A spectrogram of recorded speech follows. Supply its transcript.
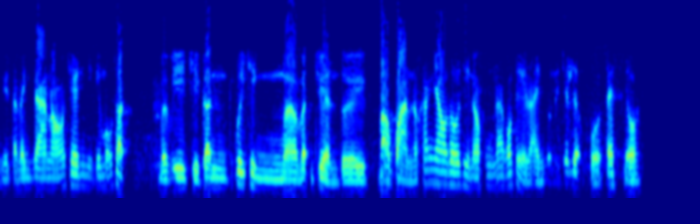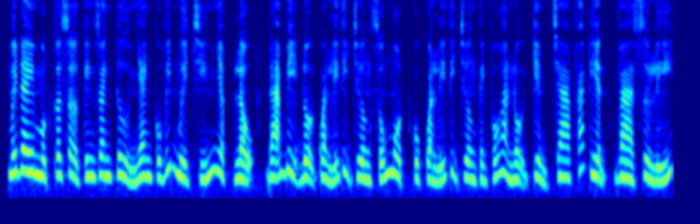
người ta đánh giá nó trên những cái mẫu thật bởi vì chỉ cần quy trình mà vận chuyển rồi bảo quản nó khác nhau thôi thì nó cũng đã có thể là ảnh hưởng đến chất lượng của test rồi. Mới đây, một cơ sở kinh doanh thử nhanh COVID-19 nhập lậu đã bị đội quản lý thị trường số 1 Cục Quản lý Thị trường thành phố Hà Nội kiểm tra, phát hiện và xử lý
